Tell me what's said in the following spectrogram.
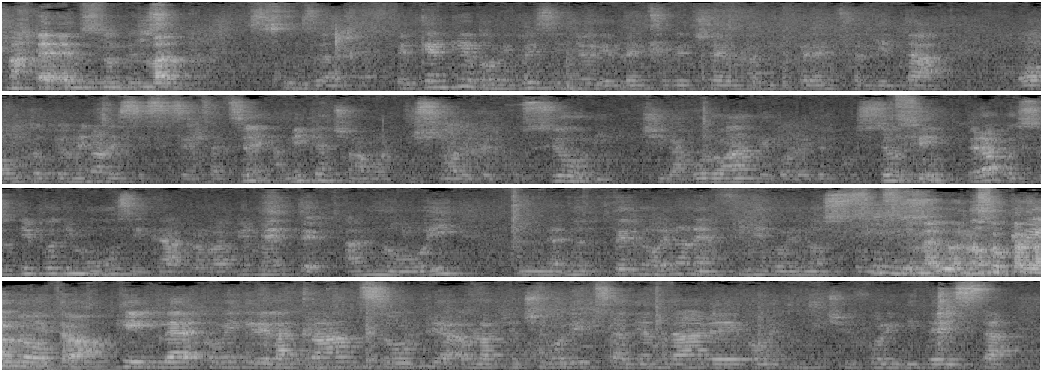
Ma, eh, ma... scusa, perché anch'io come quei signori penso che c'è una differenza di età, ho avuto più o meno le stesse sensazioni, a me piacciono moltissimo le percussioni, ci lavoro anche con le percussioni, sì. però questo tipo di musica probabilmente a noi per noi non è affine con il nostro sì, sì, ma io non sto parlando di età. Che il, come dire, la trance o la piacevolezza di andare, come tu dici, fuori di testa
